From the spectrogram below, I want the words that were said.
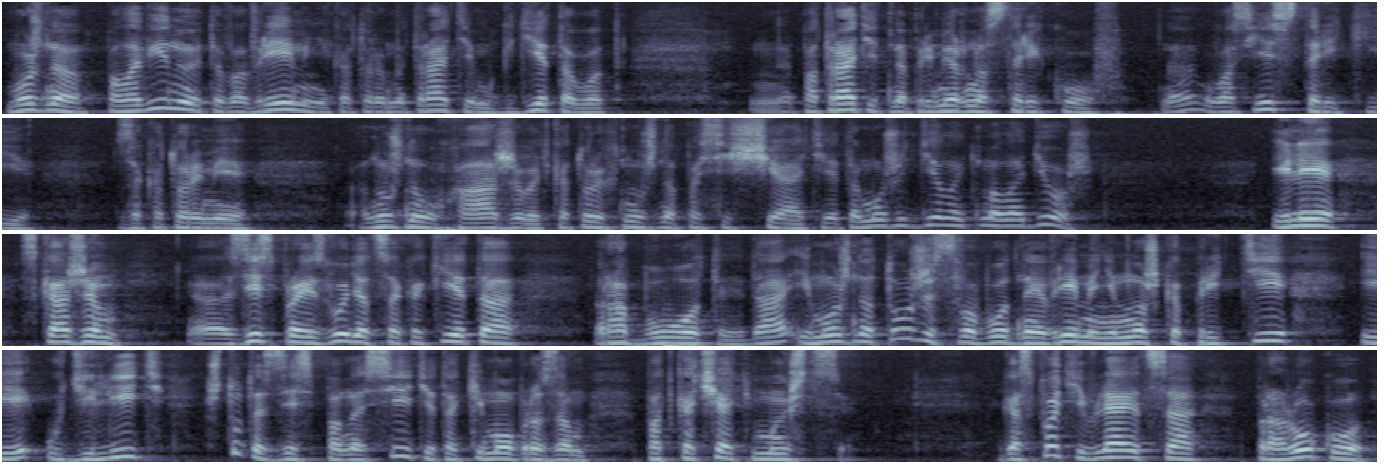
Можно половину этого времени, которое мы тратим где-то вот, потратить, например, на стариков. Да? У вас есть старики, за которыми нужно ухаживать, которых нужно посещать, и это может делать молодежь. Или, скажем, Э, здесь производятся какие-то работы, да, и можно тоже свободное время немножко прийти и уделить, что-то здесь поносить и таким образом подкачать мышцы. Господь является пророку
